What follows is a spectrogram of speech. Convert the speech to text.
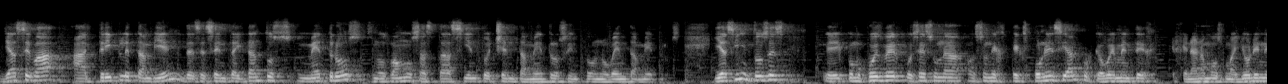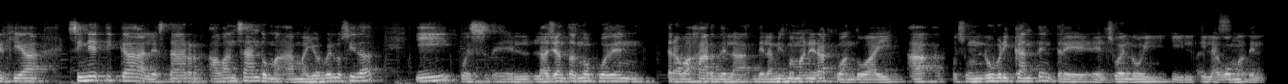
ya se va a triple también, de 60 y tantos metros, nos vamos hasta 180 metros, 190 metros. Y así, entonces, eh, como puedes ver, pues es una, es una exponencial porque obviamente generamos mayor energía cinética al estar avanzando a mayor velocidad y pues las llantas no pueden trabajar de la, de la misma manera cuando hay ah, pues un lubricante entre el suelo y la goma del,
